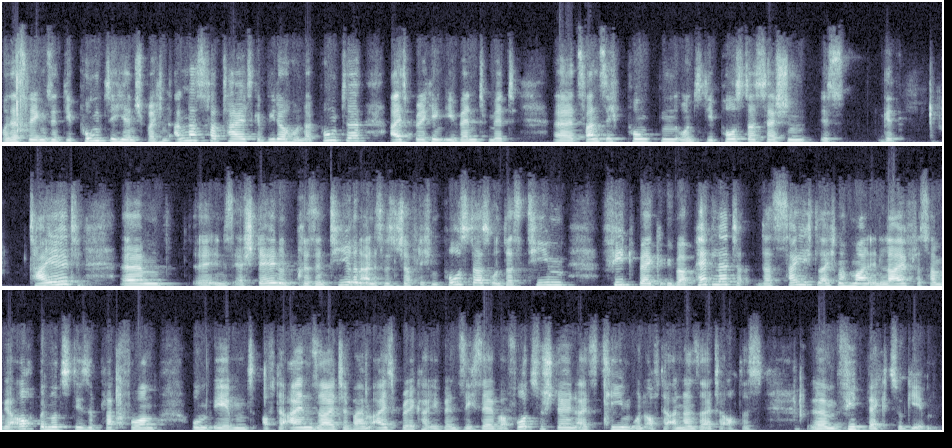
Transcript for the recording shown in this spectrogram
und deswegen sind die Punkte hier entsprechend anders verteilt. Es gibt wieder 100 Punkte, Icebreaking Event mit äh, 20 Punkten und die Poster Session ist geteilt. Ähm, äh, in das Erstellen und Präsentieren eines wissenschaftlichen Posters und das Team Feedback über Padlet. Das zeige ich gleich nochmal in Live. Das haben wir auch benutzt, diese Plattform, um eben auf der einen Seite beim Icebreaker-Event sich selber vorzustellen als Team und auf der anderen Seite auch das ähm, Feedback zu geben.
